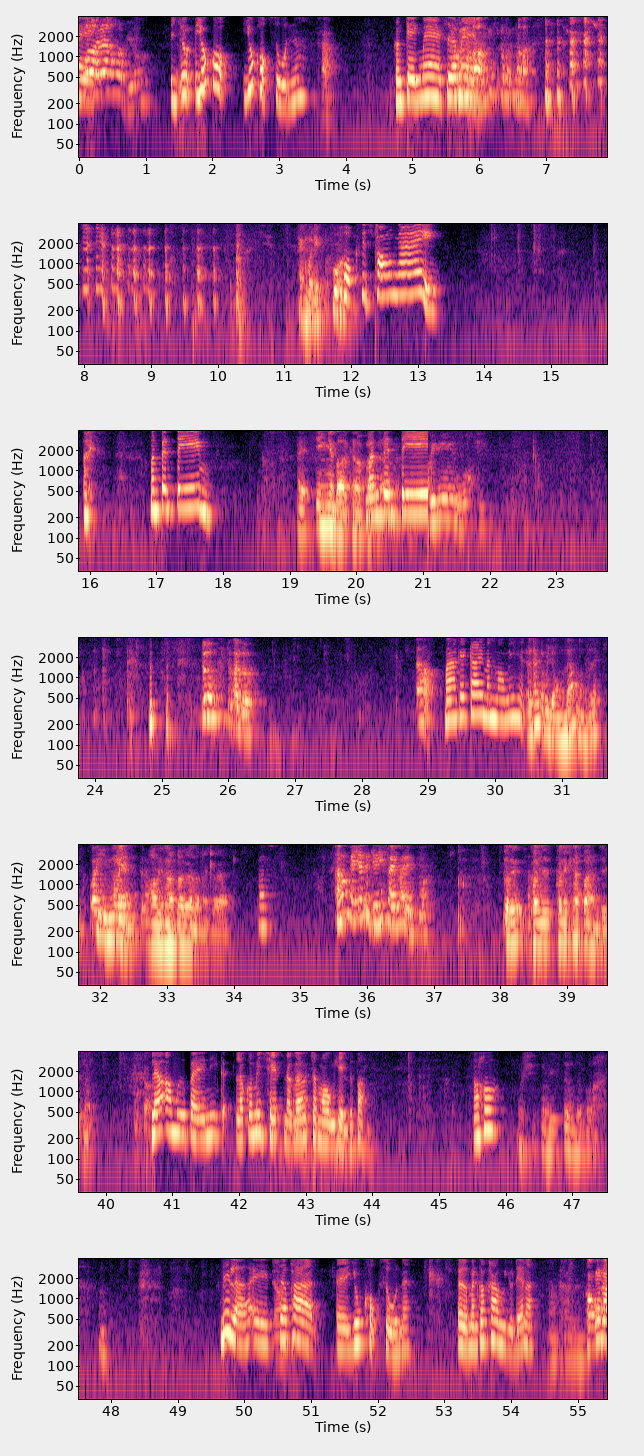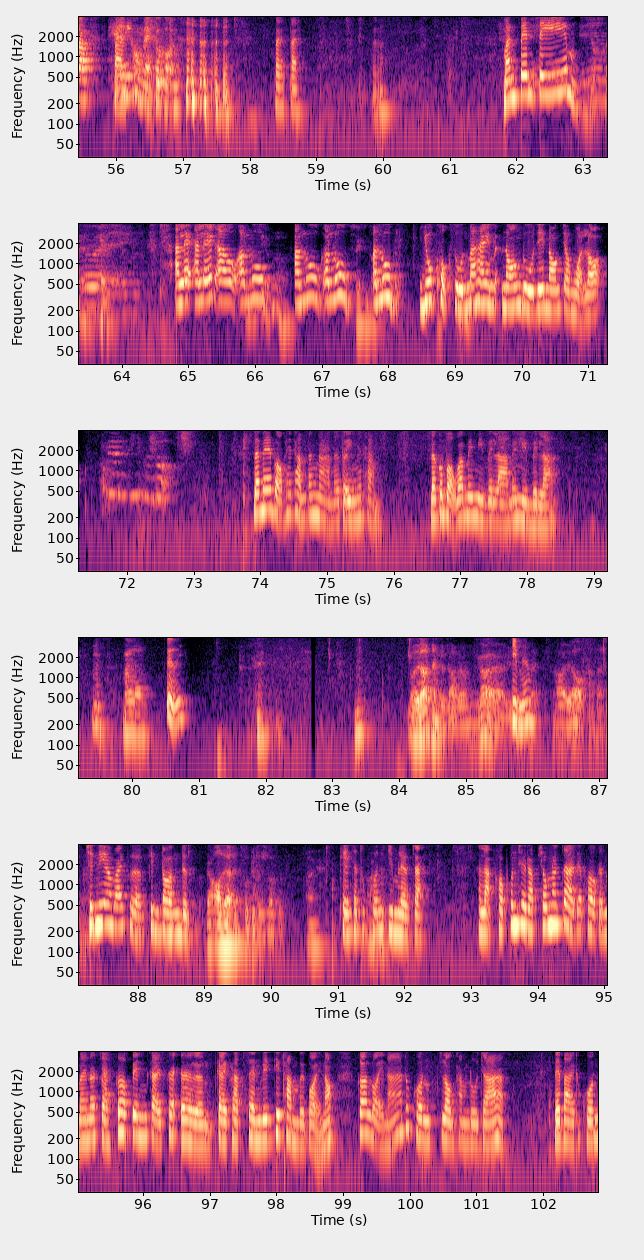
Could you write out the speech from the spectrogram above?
ยุยุคหกยุคหกศูนย์นะครับ กางเกงแม่เสื้อแม่ ให้หมดอีกพูดหกสิบทองไง มันเป็นธีม Ingen dag kan jag มันเป็นธีม Du, du kan du. Ja. มาใกล้ๆ มันมองไม่เห็น Jag tänkte på John Lennon, det räcker. Oj, men jag sätter Har du kunnat förbereda mig för det här? Ja, men jag lägger i själva info. Kan du, kan du, kan du knäppa en till? แล้วเอามือไปนี่ก็แล้วก็ไม่เช็ดนะแล้วจะมองเห็นหรือเปล่าโอ้โห Åh shit vad viktigt det var. นี่เหรอไอเสื้อผ้าเออยุคหกศูนย์นะเออ มันก็เข้าอยู่ได้ละ Kom, kom, kom. Här, ni kommer så kom. ไปไปเออมันเป็นธีมอเล็กอเล็กเอาเอารูปเอาลูกเอารูปเอารูป ยุคหกศูนย์มาให้น้องดูสิน้องจะหัวเราะ แล้วแม่บอกให้ทำตั้งนานแล้วตัวเองไม่ทำแล้วก็บอกว่าไม่มีเวลาไม่มีเวลา Men, เอ้ย och jag tänker ta dem. Jag är Im nu? Ja, jag kan ta dem. ชิ้นนี้เอาไว้เผื่อกินตอนดึก Jag har aldrig ätit två bitar cheddarfrukt. โอเคจะทุกคนอิ่มแล้วจ้ะ นั่นละขอบคุณที่รับชมนะจ๊ะเดี๋ยวพอกันไหมนะจ๊ะก็เป็นไก่แซเอ่อไก่ครับแซนด์วิชที่ทำบ่อยๆเนาะก็อร่อยนะทุกคนลองทำดูจ้าบ๊ายบายทุกคน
